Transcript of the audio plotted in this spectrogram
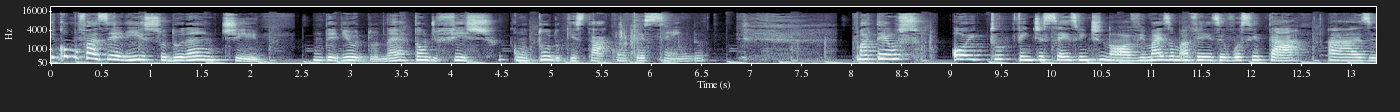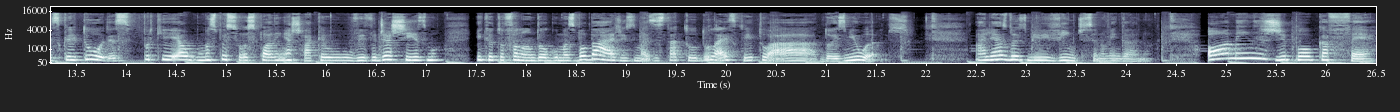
E como fazer isso durante um período, né, tão difícil, com tudo que está acontecendo? Mateus 8, 26, 29. Mais uma vez eu vou citar as escrituras, porque algumas pessoas podem achar que eu vivo de achismo e que eu estou falando algumas bobagens, mas está tudo lá escrito há dois mil anos. aliás, 2020, se não me engano. Homens de pouca fé,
